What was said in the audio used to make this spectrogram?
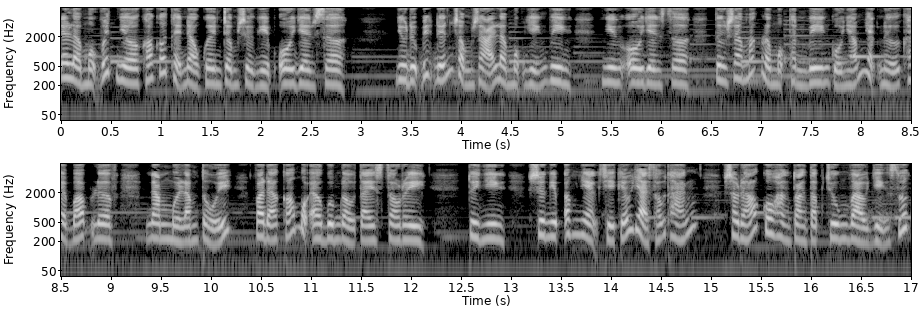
Đây là một vết nhơ khó có thể nào quên trong sự nghiệp Oh Yeon-seo. Dù được biết đến rộng rãi là một diễn viên, nhưng Oh Yeon-seo từng ra mắt là một thành viên của nhóm nhạc nữ K-pop Love năm 15 tuổi và đã có một album đầu tay Story. Tuy nhiên, sự nghiệp âm nhạc chỉ kéo dài 6 tháng, sau đó cô hoàn toàn tập trung vào diễn xuất.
